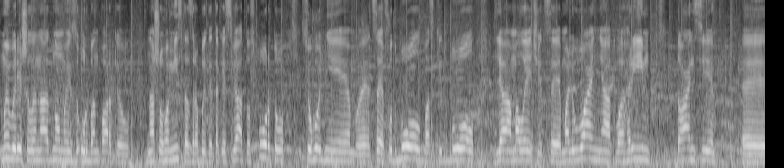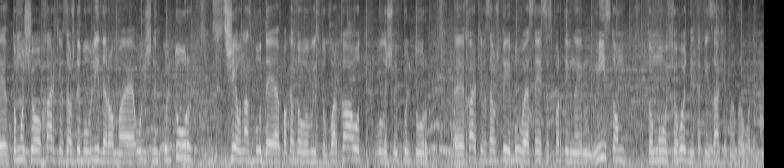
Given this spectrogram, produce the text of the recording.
Ми вирішили на одному із урбан-парків нашого міста зробити таке свято спорту. Сьогодні е, це футбол, баскетбол. Для малечі це малювання, аквагрім, танці. Е, Тому що Харків завжди був лідером е, улічних культур. Ще у нас буде показовий виступ воркаут вуличних культур. Е, Харків завжди був і остається спортивним містом, тому сьогодні такий захід ми проводимо.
